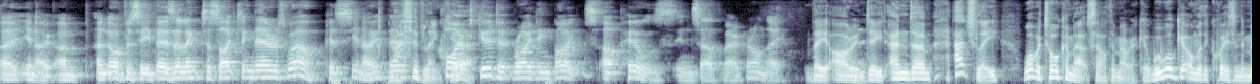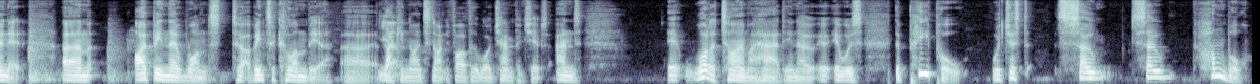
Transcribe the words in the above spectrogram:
Uh, you know, um, and obviously there's a link to cycling there as well, because you know they're Massive link, quite yeah. good at riding bikes up hills in South America, aren't they? They are indeed. And um, actually, while we're talking about South America, we will get on with the quiz in a minute. Um, I've been there once. To, I've been to Colombia uh, Yeah. back in 1995 for the World Championships, and it, what a time I had! You know, it, it was the people were just so so humble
